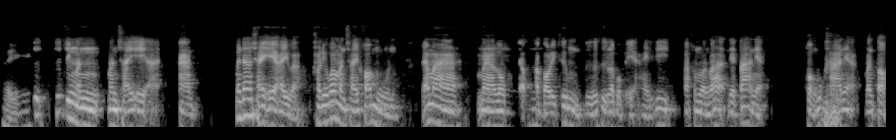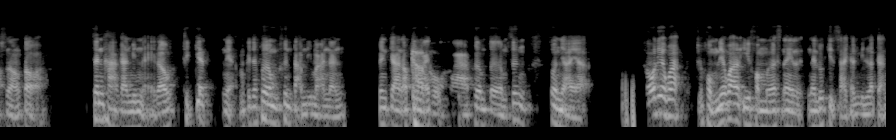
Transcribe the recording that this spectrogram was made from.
อะไรอย่างงี้ที่ที่จริงมันมันใช้ AI อ่า ไม่ได้ใช้ AI อยู่อะเขาเรียกว่ามันใช้ข้อมูล แล้วมามาลงกับอืมอัลกอริทึมหรือก็คือระบบ AI ที่มาคำนวณว่า Data เนี่ย ของลูกค้าเนี่ยมันตอบสนองต่อ เส้นทางการบินไหนแล้ว ticket เนี่ยมันก็จะเพิ่มขึ้นตาม demand นั้น เป็นการครับ optimize ผมราคาเพิ่มเติม ซึ่งส่วนใหญ่อะเขาเรียกว่าผมเรียกว่า e-commerce ในในธุรกิจสายการบินแล้วกัน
